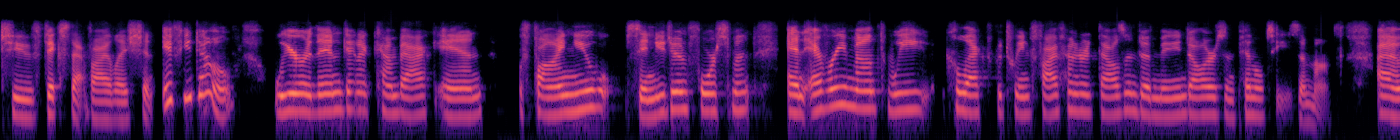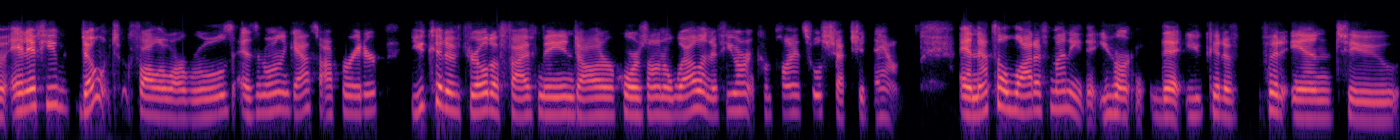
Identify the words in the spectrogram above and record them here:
to fix that violation. If you don't, we are then going to come back and fine you, send you to enforcement, and every month we collect between five hundred thousand to a million dollars in penalties a month. Um, and if you don't follow our rules as an oil and gas operator, you could have drilled a five million dollar horizontal well, and if you aren't compliance, we'll shut you down. And that's a lot of money that you are that you could have put into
